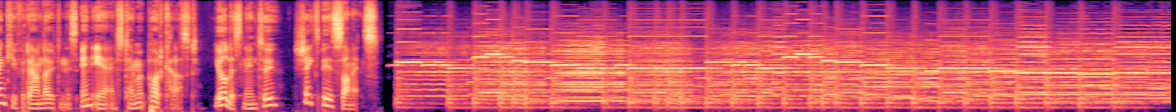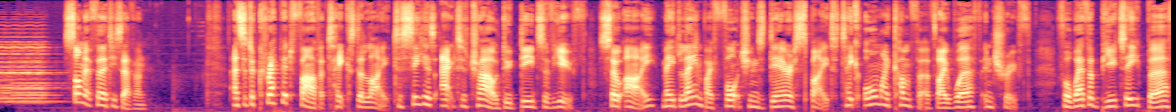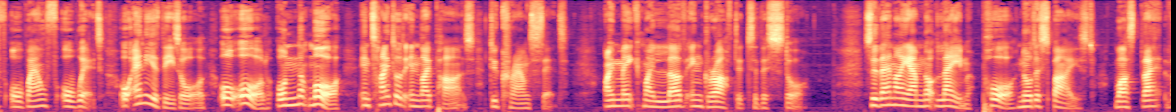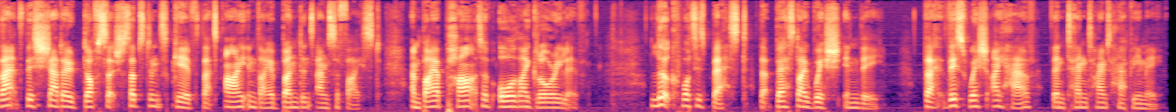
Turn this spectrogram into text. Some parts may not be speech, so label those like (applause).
Thank you for downloading this in ear entertainment podcast. You're listening to Shakespeare's Sonnets. Sonnet 37. As a decrepit father takes delight to see his active child do deeds of youth, so I, made lame by fortune's dearest spite, take all my comfort of thy worth and truth. For whether beauty, birth, or wealth, or wit, or any of these all, or all, or more, entitled in thy parts, do crowned sit, I make my love engrafted to this store. So then I am not lame, poor, nor despised, whilst that, that this shadow doth such substance give that I in thy abundance am sufficed, and by a part of all thy glory live. Look what is best, that best I wish in thee. That this wish I have, then ten times happy me.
